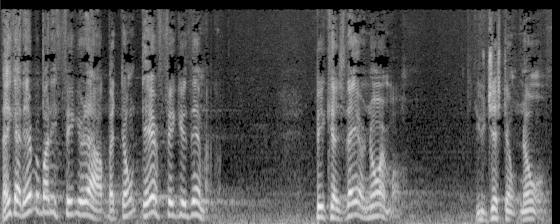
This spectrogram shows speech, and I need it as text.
They got everybody figured out, but don't dare figure them out because they are normal. You just don't know them.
